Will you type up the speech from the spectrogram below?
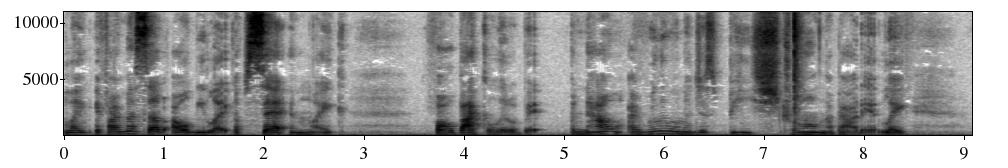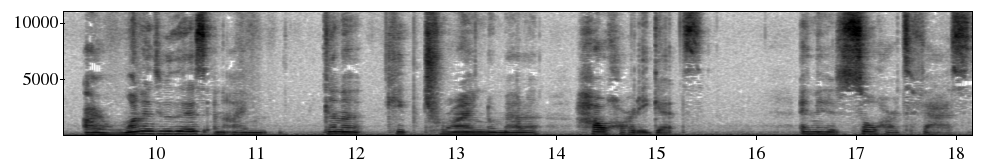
like if I mess up, I'll be like upset and like fall back a little bit. But now I really want to just be strong about it. Like I want to do this and I'm gonna keep trying no matter how hard it gets. And it is so hard to fast.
